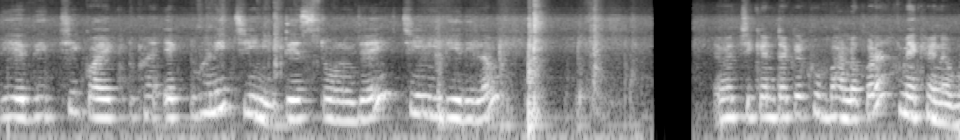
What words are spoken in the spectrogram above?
দিয়ে দিচ্ছি কয়েকটুখানি, একটুখানি চিনি টেস্ট অনুযায়ী চিনি দিয়ে দিলাম। এবার চিকেনটাকে খুব ভালো করে মেখে নেব।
